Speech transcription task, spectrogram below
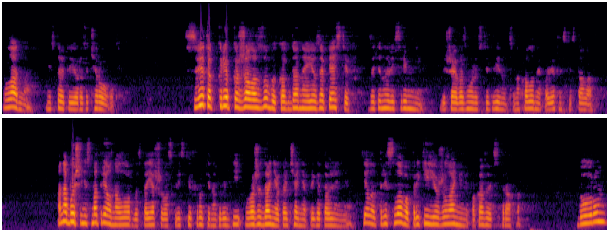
Ладно, не стоит ее разочаровывать. Света крепко сжала зубы, когда на ее запястьях затянулись ремни лишая возможности двинуться на холодной поверхности стола. Она больше не смотрела на лорда, стоявшего, скрестив руки на груди в ожидании окончания приготовления. Тело трясло, вопреки ее желанию не показывать страха. Доурун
